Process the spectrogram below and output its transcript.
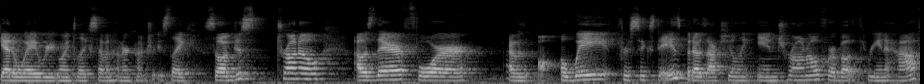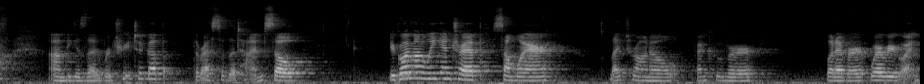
getaway where you're going to like 700 countries. Like, so I'm just Toronto. I was there for, I was away for six days, but I was actually only in Toronto for about three and a half um, because the retreat took up the rest of the time. So you're going on a weekend trip somewhere like Toronto, Vancouver, whatever, wherever you're going.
